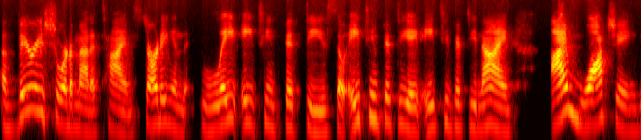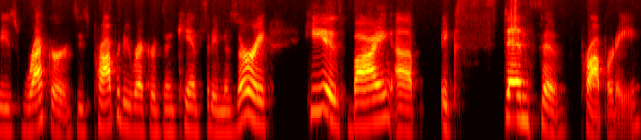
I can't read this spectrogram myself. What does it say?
a very short amount of time, starting in the late 1850s, so 1858, 1859, I'm watching these records, these property records in Kansas City, Missouri. He is buying up extensive property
